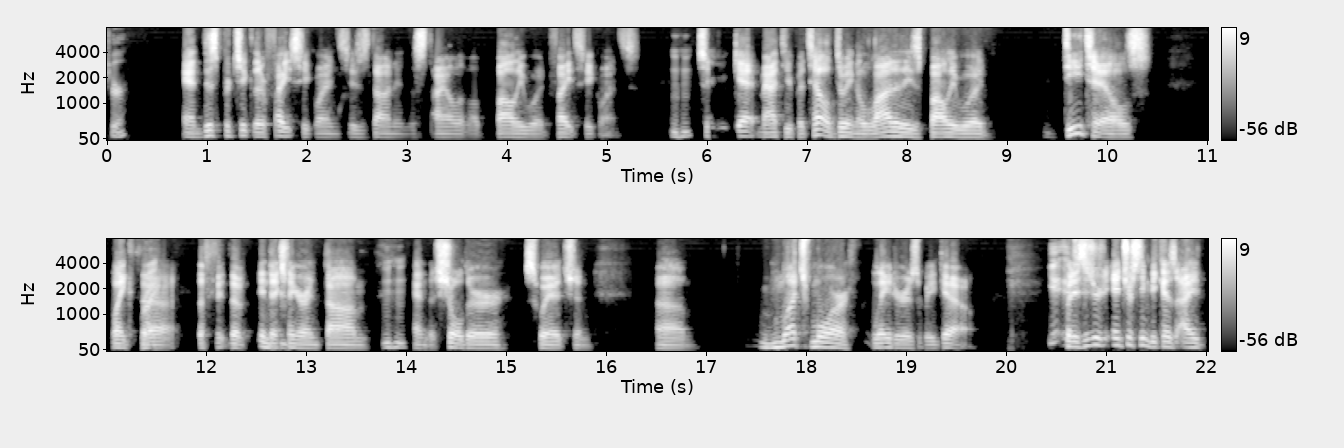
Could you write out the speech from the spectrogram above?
sure. And this particular fight sequence is done in the style of a Bollywood fight sequence. Mhm. So you get Matthew Patel doing a lot of these Bollywood details, like the Right. the, the index Mhm. finger and thumb, Mhm. and the shoulder switch, and um, much more later as we go. Yeah, But it's inter- interesting because I,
